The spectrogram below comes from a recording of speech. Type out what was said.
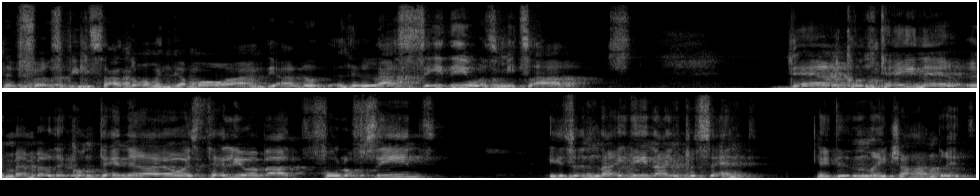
The first built Sodom and Gomorrah and the other, the last city was Mitzar. Their container, remember the container I always tell you about, full of sins? is at 99%. It didn't reach 100.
